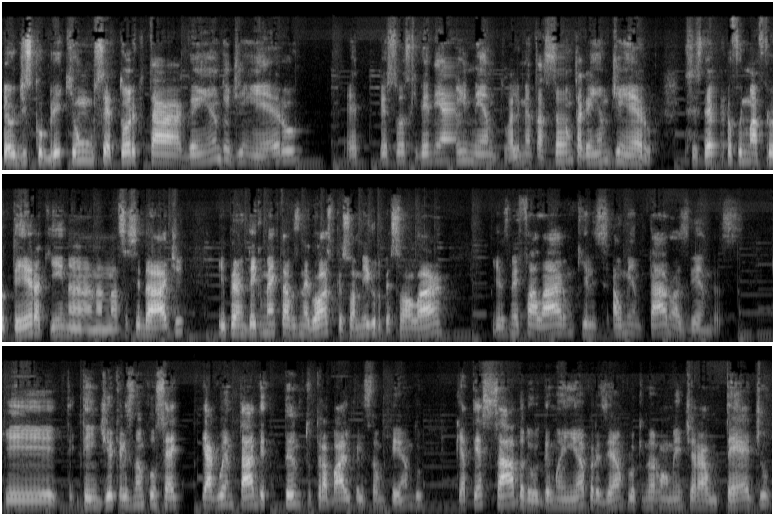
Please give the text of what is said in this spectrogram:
Eu, eu descobri que um setor que está ganhando dinheiro é pessoas que vendem alimento. A alimentação está ganhando dinheiro. Esses tempos eu fui numa fruteira aqui na, na nossa cidade e perguntei como é que estavam os negócios, porque eu sou amigo do pessoal lá, e eles me falaram que eles aumentaram as vendas. Que tem dia que eles não conseguem aguentar de tanto trabalho que eles estão tendo, que até sábado de manhã, por exemplo, que normalmente era um tédio,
